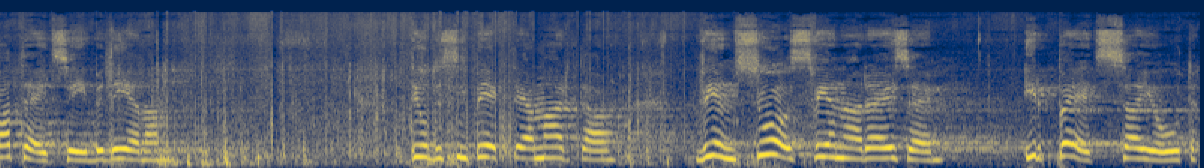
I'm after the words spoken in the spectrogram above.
Pateicība Dievam! 25. martā viens solis vienā reizē ir pēc sajūta,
